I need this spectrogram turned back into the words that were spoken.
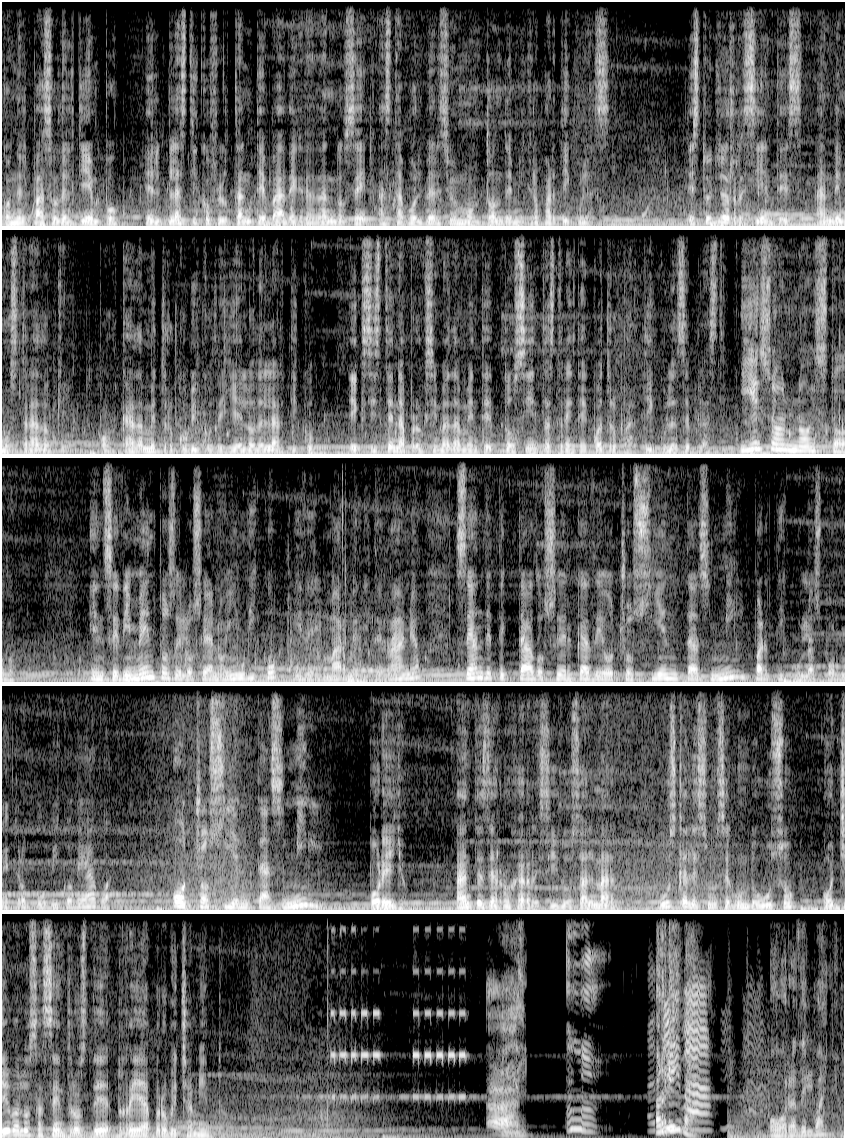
Con el paso del tiempo, el plástico flotante va degradándose hasta volverse un montón de micropartículas. Estudios recientes han demostrado que, por cada metro cúbico de hielo del Ártico, existen aproximadamente 234 partículas de plástico. Y eso no es todo. En sedimentos del Océano Índico y del Mar Mediterráneo se han detectado cerca de 800.000 partículas por metro cúbico de agua. ¡800.000! Por ello, antes de arrojar residuos al mar, búscales un segundo uso o llévalos a centros de reaprovechamiento. ¡Ay! ¡Arriba! Hora del baño.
